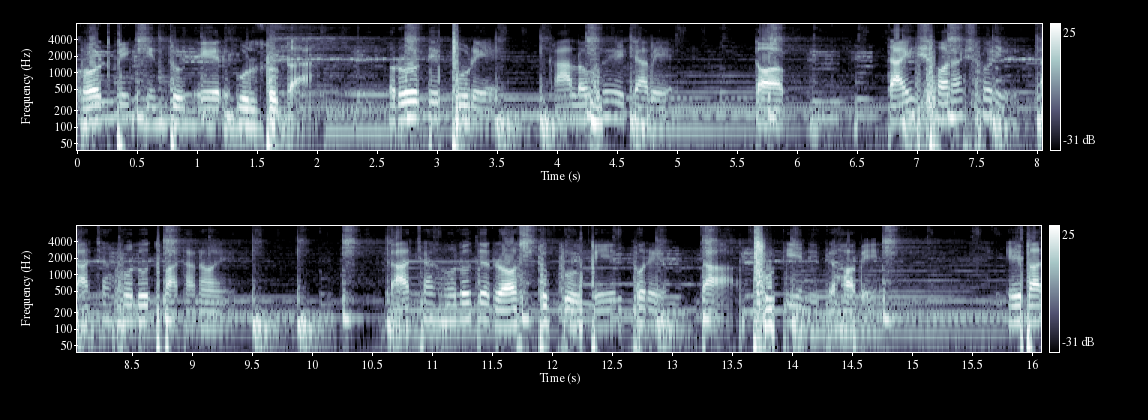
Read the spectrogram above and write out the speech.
ঘটবে কিন্তু এর উল্টোটা। রোদে পুড়ে কালো হয়ে যাবে ত্বক। তাই সরাসরি কাঁচা হলুদ বাটা নয়। কাঁচা হলুদের রসটুকু বের করে তা ফুটিয়ে নিতে হবে। এবার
